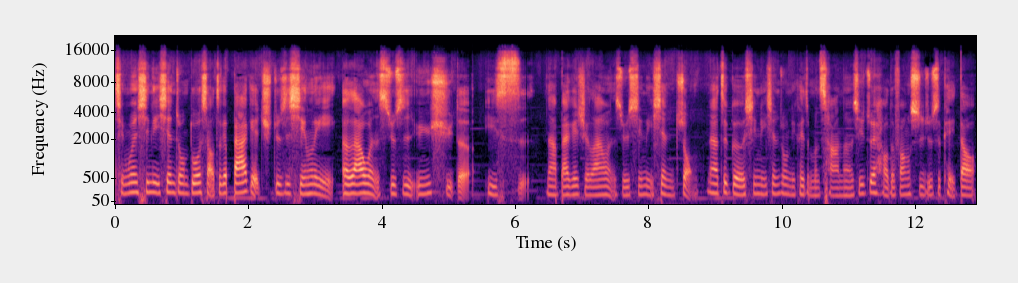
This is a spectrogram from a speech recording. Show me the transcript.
请问行李限重多少？这个 baggage 就是行李，allowance 就是允许的意思。那 baggage allowance 就是行李限重。那这个行李限重你可以怎么查呢？其实最好的方式就是可以到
